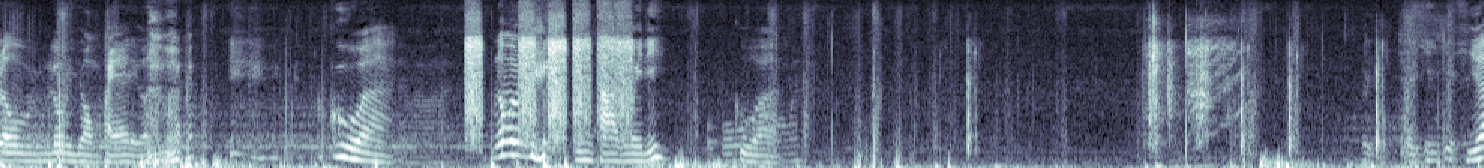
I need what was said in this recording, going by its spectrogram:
เราเรายอมแพ้ดีกว่า กลัว แล้วมันมึงพากูไปดิ กลัว เฮีย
